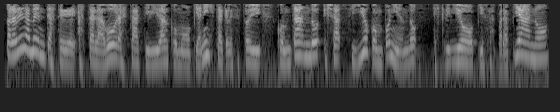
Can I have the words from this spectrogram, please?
Paralelamente hasta, hasta labora esta actividad como pianista que les estoy contando, ella siguió componiendo, escribió piezas para piano,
